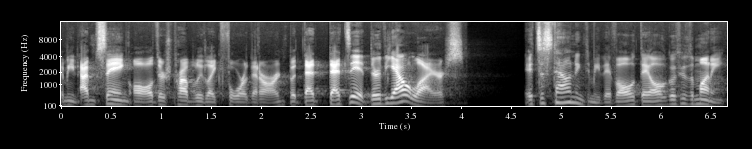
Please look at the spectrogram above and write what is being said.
I mean, I'm saying all. There's probably like four that aren't, but that that's it. They're the outliers. It's astounding to me. They've all they all go through the money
